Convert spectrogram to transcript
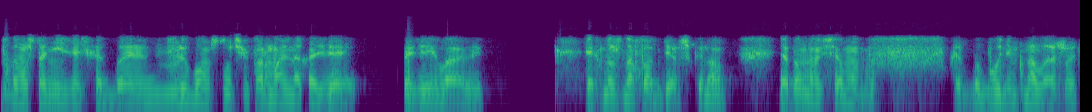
потому что они здесь как бы в любом случае формально хозяев, хозяева, их нужна поддержка. Но я думаю, все мы как бы будем налаживать.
